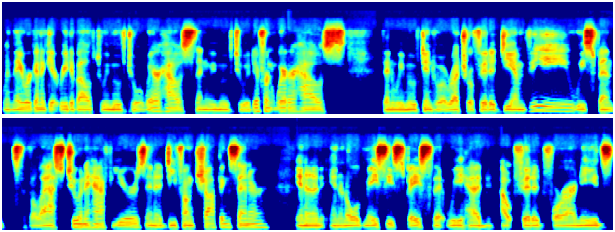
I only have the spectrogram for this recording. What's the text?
When they were going to get redeveloped, we moved to a warehouse. Then we moved to a different warehouse. Then we moved into a retrofitted DMV. We spent the last two and a half years in a defunct shopping center in, a, in an old Macy's space that we had outfitted for our needs.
